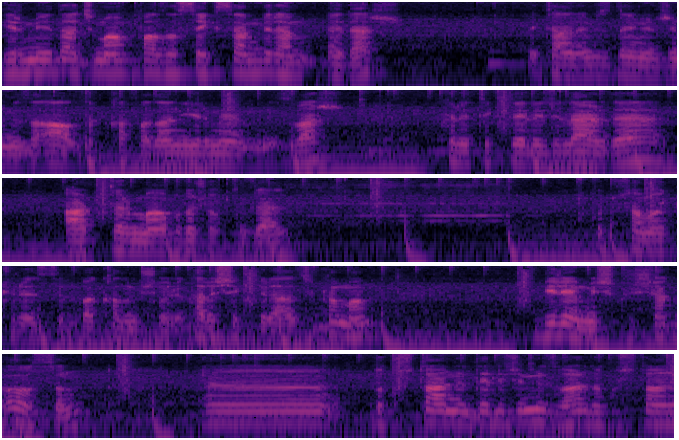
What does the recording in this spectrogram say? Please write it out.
27 açım fazla 81 em eder. Bir tane biz demircimizi aldık. Kafadan 20 emimiz var. Kritik deliciler de arttırma. Bu da çok güzel. Kutsama küresi. Bakalım şöyle karışık birazcık ama bir emiş kuşak olsun. Ee, 9 tane delicimiz var. 9 tane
